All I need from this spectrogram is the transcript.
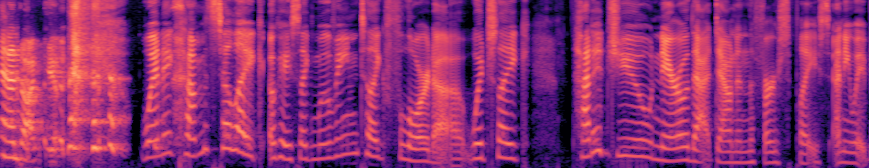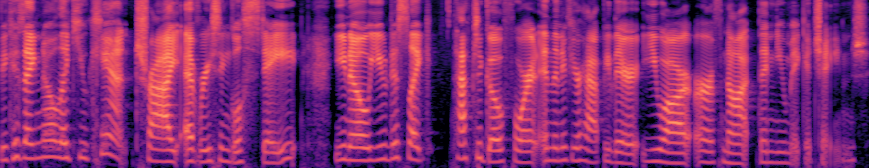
and a dog too when it comes to like okay so like moving to like florida which like how did you narrow that down in the first place anyway? Because i know like you can't try every single state you know you just like have to go for it. And then if you're happy there you are or if not then you make a change.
